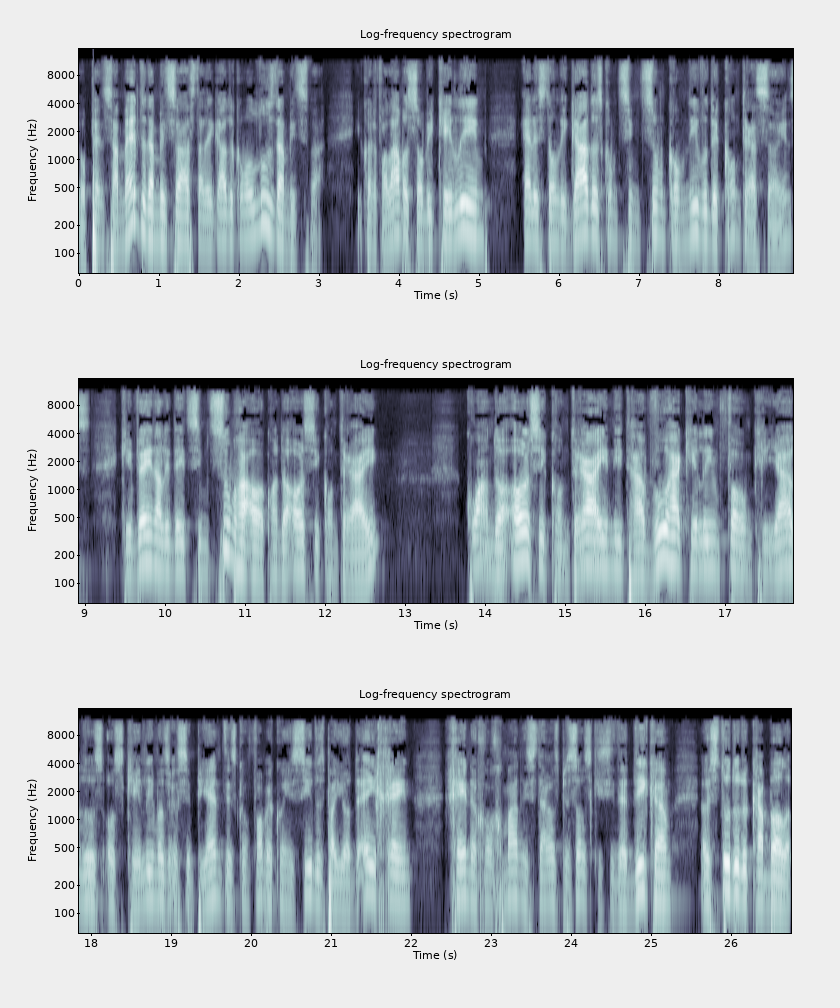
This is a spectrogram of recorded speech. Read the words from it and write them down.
E o pensamento da mitzvah está ligado com a luz da mitzvah. E quando falamos sobre kelim, eles estão ligados com tzimtzum, com nível de contrações, que vem ali de tzimtzum haor, quando a or se contrai, quando a or se contrai, nithavu ha-kelim foram criados os kelim, os recipientes, conforme conhecidos para Yodei Chen, Chen Chochman, estar as pessoas que se dedicam ao estudo do Kabbalah.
